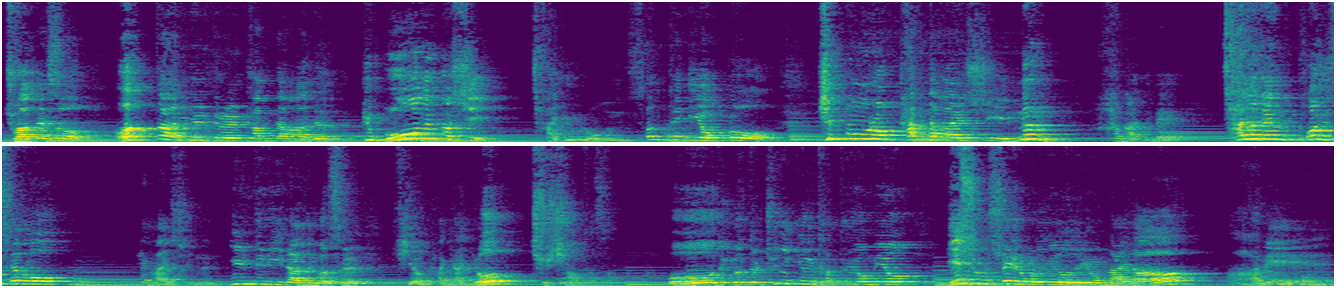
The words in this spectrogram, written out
주 앞에서 어떠한 일들을 감당하든 그 모든 것이 자유로운 선택이었고 기쁨으로 감당할 수 있는 하나님의 자녀된 권세로 행할 수 있는 일들이라는 것을 기억하게 하여 주시옵소서. 모든 것들 주님께 곁들여오며 예수 그리스도의 이름으로 기도드리옵나이다. 아멘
